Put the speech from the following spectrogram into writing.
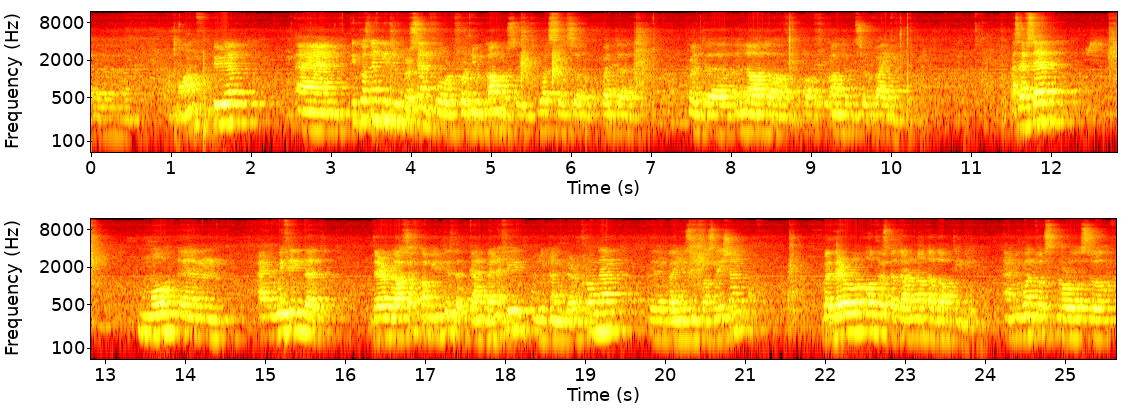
a, a month period. And it was 93% for, for newcomers, so it was also quite a, quite a, a lot of, of content surviving. As I've said, more, um, I, we think that there are lots of communities that can benefit and we can learn from them uh, by using translation. But there are others that are not adopting it. And we want to explore also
